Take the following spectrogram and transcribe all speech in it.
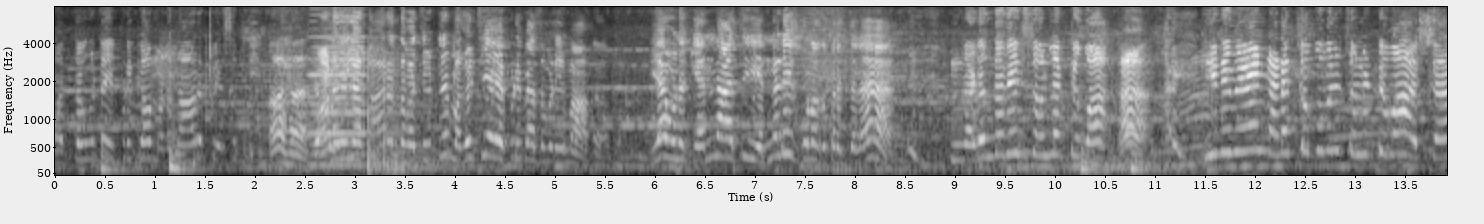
மத்தவங்கிட்ட எப்படிக்கா மனதார பேச முடியும்? மனதில பாரத்தை வச்சுக்கிட்டு மகிழ்ச்சியா எப்படி பேச முடியுமா? ஏன் உனக்கு என்ன ஆச்சு? என்னடி உனக்கு பிரச்சனை? நடந்ததை சொல்லட்டுமா? இனிமேல் நடக்க போவது சொல்லட்டுமா அக்கா?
